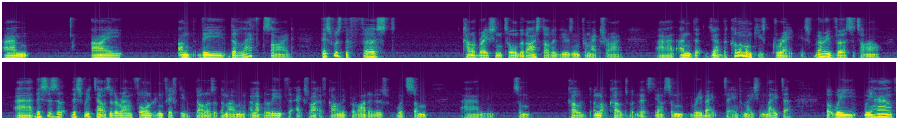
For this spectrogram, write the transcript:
Um, I on the the left side, this was the first calibration tool that I started using from X-Rite. Uh, and the, you know, the ColorMunki is great. It's very versatile. Uh, this is a, this retails at around $450 at the moment, and I believe that X-Rite have kindly provided us with some um, some code, uh, not codes, but there's you know some rebate information later. But we we have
